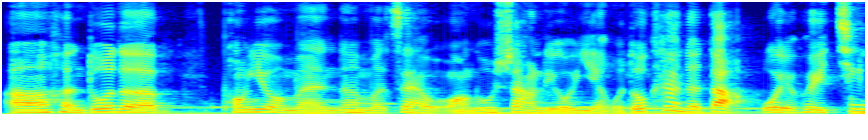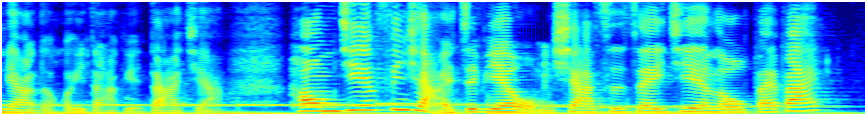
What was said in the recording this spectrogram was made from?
呃很多的朋友们，那么在网络上留言，我都看得到，我也会尽量的回答给大家。好，我们今天分享来这边，我们下次再见喽，拜拜。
